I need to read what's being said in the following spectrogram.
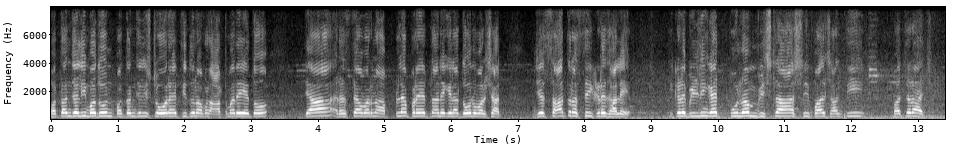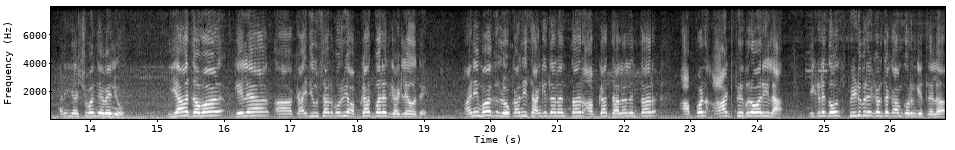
पतंजलीमधून पतंजली स्टोअर आहे तिथून आपण आतमध्ये येतो. त्या रस्त्यावरनं आपल्या प्रयत्नाने गेल्या दोन वर्षात जे सात रस्ते इकडे झाले इकडे बिल्डिंग आहेत पूनम विष्टा श्रीपाल शांती बचराज आणि यशवंत एव्हेन्यू. याजवळ गेल्या काही दिवसांपूर्वी अपघात बरेच घडले होते. आणि मग लोकांनी सांगितल्यानंतर अपघात झाल्यानंतर आपण आठ फेब्रुवारीला इकडे दोन स्पीड ब्रेकरचं काम करून घेतलेलं.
